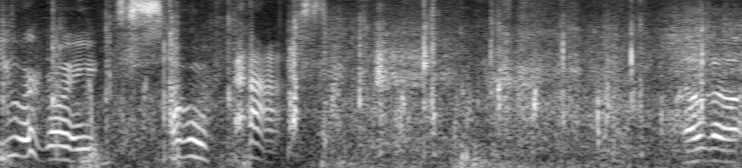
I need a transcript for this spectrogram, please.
You are going so fast. Hold up.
